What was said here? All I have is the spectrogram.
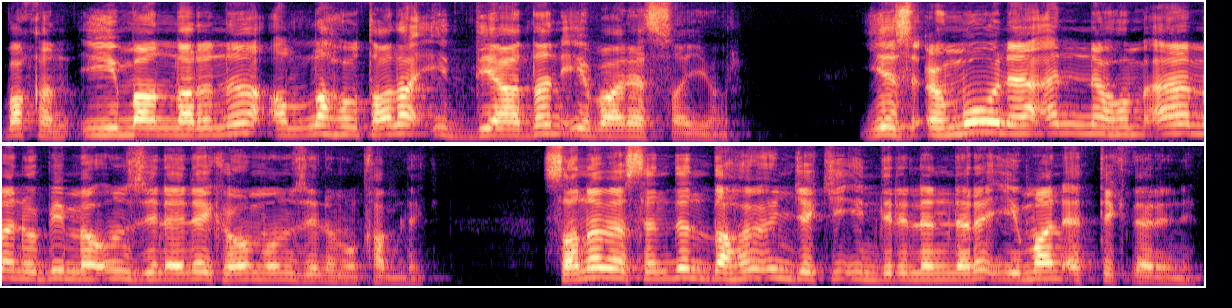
Bakın imanlarını Allahu Teala iddiadan ibaret sayıyor. Yez'umune ennehum amenu bima unzile ileyke ve unzile min qablik. Sana ve senden daha önceki indirilenlere iman ettiklerini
